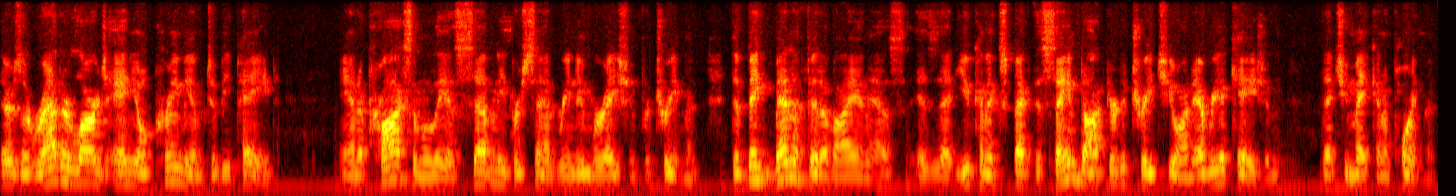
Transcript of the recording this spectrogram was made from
there's a rather large annual premium to be paid and approximately a 70% remuneration for treatment. The big benefit of INS is that you can expect the same doctor to treat you on every occasion that you make an appointment.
